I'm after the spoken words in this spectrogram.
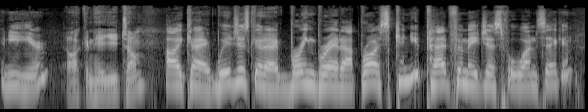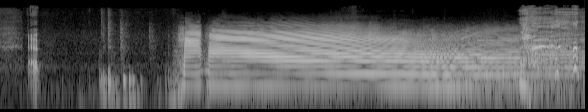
Can you hear him? I can hear you, Thom. Okay, we're just going to bring Brett up. Bryce, can you pad for me just for one second? Uh,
